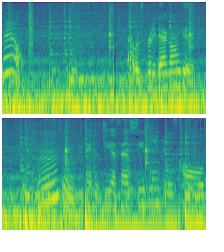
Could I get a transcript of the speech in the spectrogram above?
now? That looks pretty daggone good. Mm-hmm. Favorite GFS seasoning is called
